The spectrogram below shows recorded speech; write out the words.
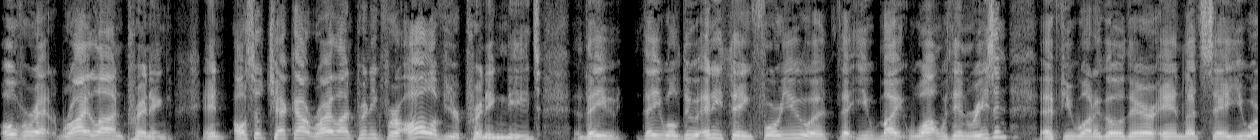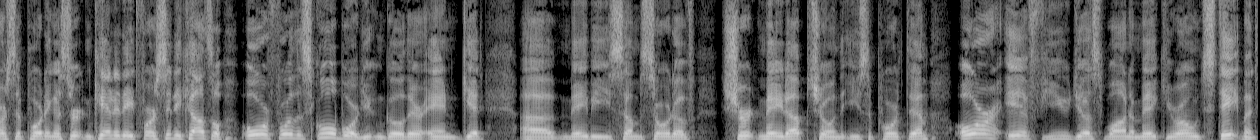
over at Rylon Printing. And also check out Rylon Printing for all of your printing needs. They they will do anything for you uh, that you might want within reason. If you want to go there and let's say you are supporting a certain candidate for city council or for the school board, you can go there and get uh, maybe some sort of shirt made up showing that you support them. Or if you just want to make your own statement,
